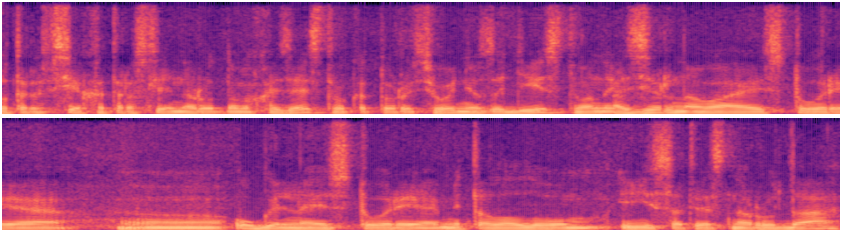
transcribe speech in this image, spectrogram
отра- всех отраслей народного хозяйства, которые сегодня задействованы. Зерновая история, угольная история, металлолом и, соответственно, руда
